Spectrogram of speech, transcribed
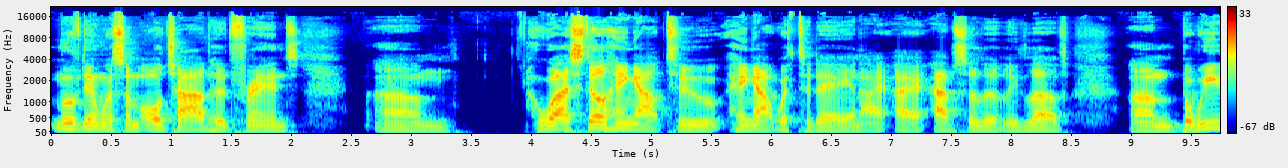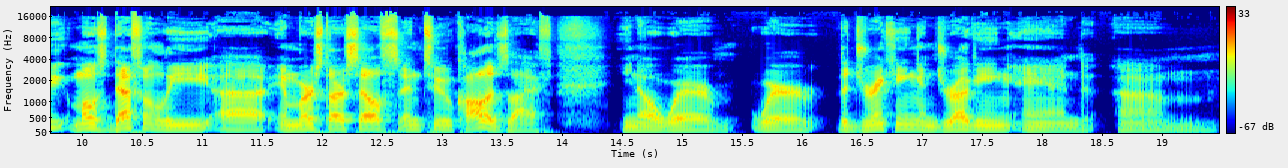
moved in with some old childhood friends. Um, who I still hang out to hang out with today, and I, I absolutely love. Um, but we most definitely uh, immersed ourselves into college life, you know, where where the drinking and drugging and um,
